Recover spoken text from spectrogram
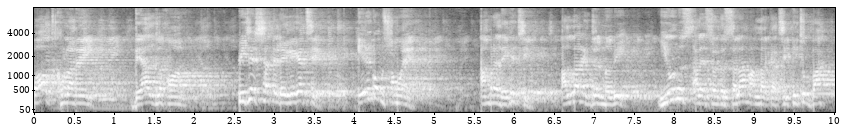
পথ খোলা নেই, দেয়াল যখন পিঠের সাথে লেগে গেছে, এরকম সময়ে আমরা দেখেছি, আল্লাহর একজন নবী, ইউনুস আলাইসালাম আল্লাহর কাছে কিছু বাক্য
